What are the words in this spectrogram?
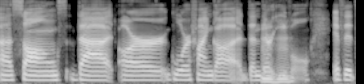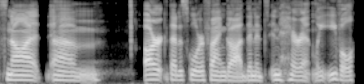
uh, songs that are glorifying God, then they're mm-hmm. evil. If it's not um, art that is glorifying God, then it's inherently evil.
